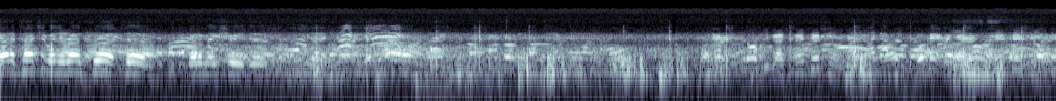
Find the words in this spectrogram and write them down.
gotta touch it when you run through it, too. Gotta make sure you do. You guys pay attention over here. Okay, right here. Pay attention out.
